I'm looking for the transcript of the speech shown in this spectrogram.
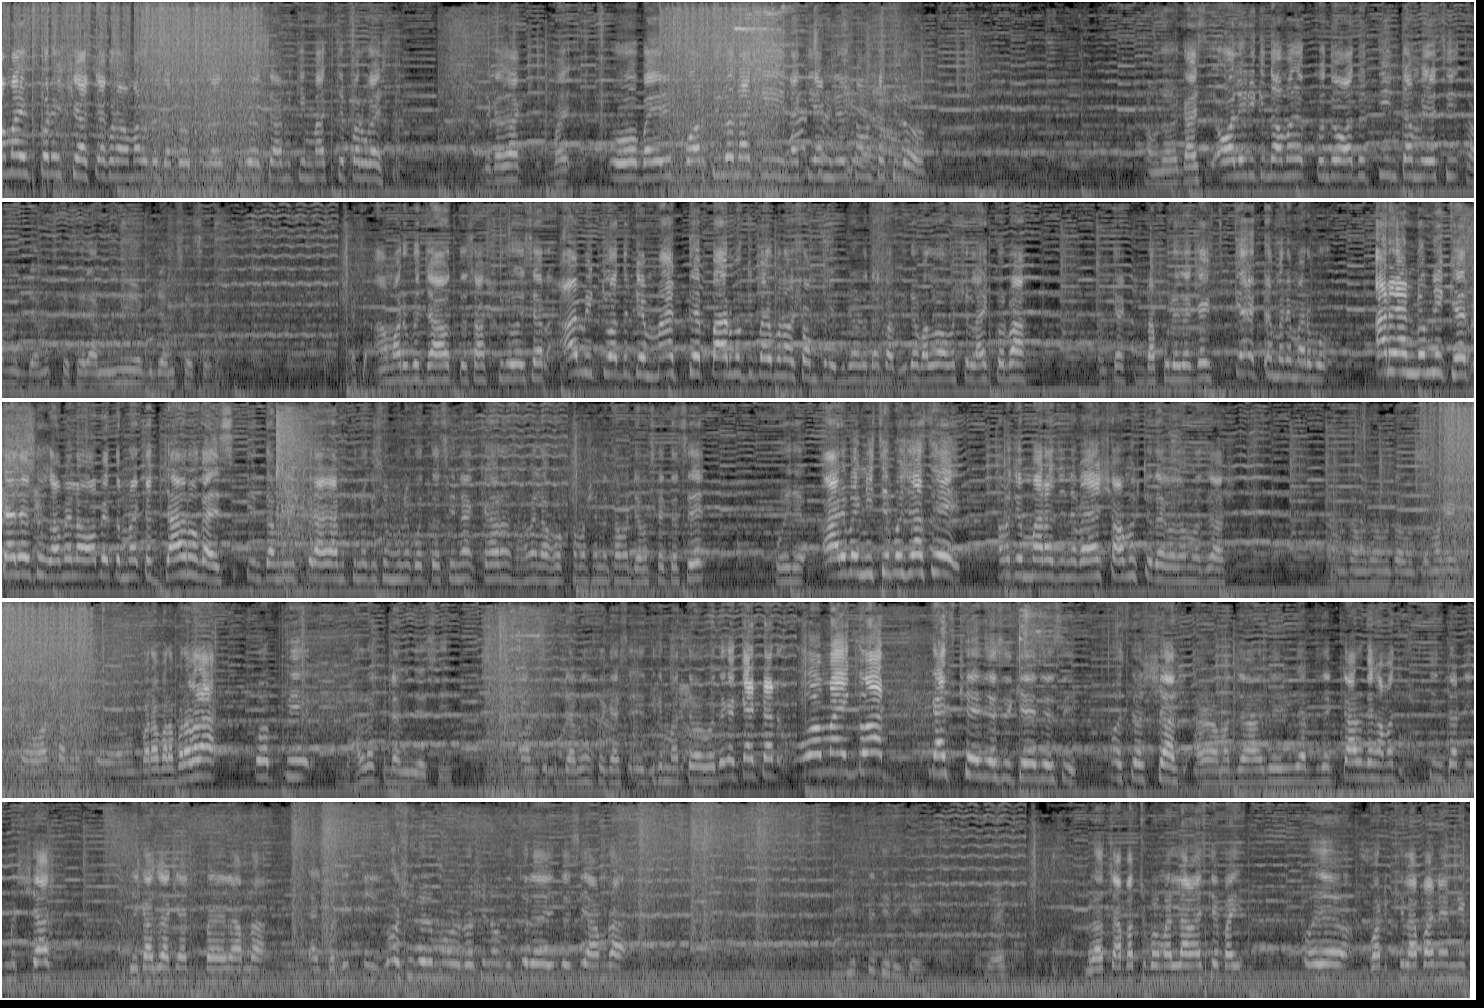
আমার স্কোরে শেষ এখন আমার উপরে যত শুরু হচ্ছে আমি কি মারতে পারব গাইস দেখা যাক ভাই। ও ভাই বর ছিল নাকি? নাকি এমনি সমস্যা ছিল? আমাদের গাইস অলরেডি কিন্তু আমার কিন্তু ওদের তিনটা মেরেছি। আমার ড্যামেজ খেয়েছে আমি নিয়ে ড্যামেজ খেয়েছে। আচ্ছা, আমার উপরে যা হতো তা শুরু হয়েছে আর আমি কি ওদেরকে মারতে পারব কি পারব না সম্পূর্ণ ভিডিওটা দেখো ভিডিও ভালো অবশ্যই লাইক করবা। ক্যারেক্টারটা ফুলে দেখে ক্যারেক্টার মেরে মারবো? আরে র্যান্ডমলি খেলতে হলে একটু ঝামেলা হবে, তোমরা একটা জানো গাইস কিন্তু আমি প্রায় আমি কোনো কিছু মনে করতেছি না, কারণ ঝামেলা হোক নেই তো আমার ড্যামেজ খাইতেছে। ওই যে, আরে ভাই নিচে বসে আছে, আমাকে মারার জন্য ভাই আর দেখো তোমরা যাস আমার সামনে বাড়া বাড়া বাড়া বাড়া। ভালো একটা ড্যামেজ অল্প একটু ড্যামেজ আছে গ্যাস এদিকে মারতে পারব। দেখে character oh my god gas খেয়ে দিয়েছি খেয়ে দিয়েছি। শেষ। আর রিভার দিতে কারণ গ্যাস আমার তিনটা টিমের শেষ। দেখা যাক, একবার আমরা একবার দিচ্ছি। রসুনের ম- রসুনের মধ্যে চলে যেতেছি আমরা। দিয়ে চাপা চুপা মারলাম আজকে, ভাই। ওই বট খেলা পায় না এমনি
